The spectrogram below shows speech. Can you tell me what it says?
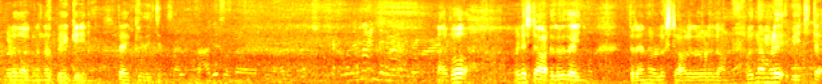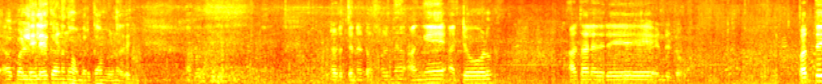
ഇവിടെ ഇതാക്കണമെന്ന് പാക്ക് ചെയ്യുന്നു പാക്ക് ചെയ്ത് വെച്ചിട്ട് അപ്പോൾ ഇവിടെ സ്റ്റാളുകൾ കഴിഞ്ഞു. ഇത്ര തന്നെ ഉള്ളു സ്റ്റാളുകൾ ഇവിടെ കാണുന്നത്. അപ്പോൾ നമ്മൾ ബീച്ചിലത്തെ ആ പള്ളിയിലേക്കാണ് നോമ്പറക്കാൻ പോകുന്നത് അപ്പോൾ അടുത്ത് തന്നെ കേട്ടോ അവിടുന്ന് അങ്ങേ അറ്റോളം ആ തല വരെ ഉണ്ട് കേട്ടോ പത്ത്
